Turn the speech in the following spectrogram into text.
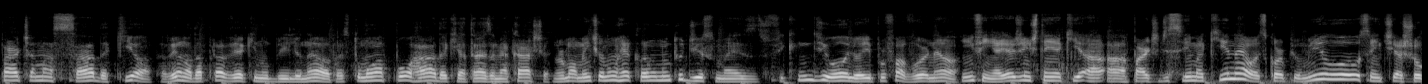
parte amassada aqui, ó, tá vendo? Dá pra ver aqui no brilho, né, ó, parece que tomou uma porrada aqui atrás da minha caixa. Normalmente eu não reclamo muito disso, mas fiquem de olho aí, por favor, né, ó. Enfim, aí a gente tem aqui a, a parte de cima aqui, né, ó, Scorpio Milo, Sentia Show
